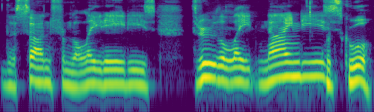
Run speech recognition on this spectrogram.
the Suns from the late 80s through the late 90s. What school?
